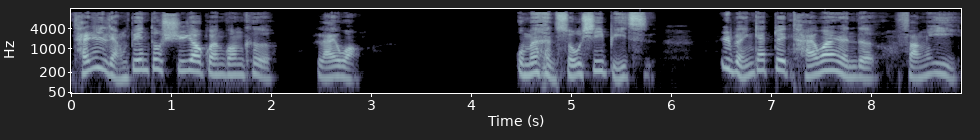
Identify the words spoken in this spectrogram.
台日两边都需要观光客来往，我们很熟悉彼此。日本应该对台湾人的防疫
